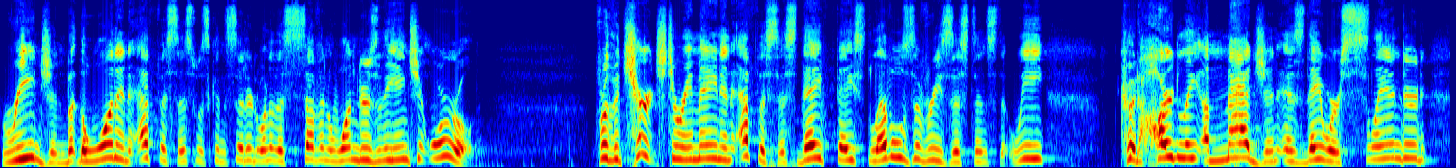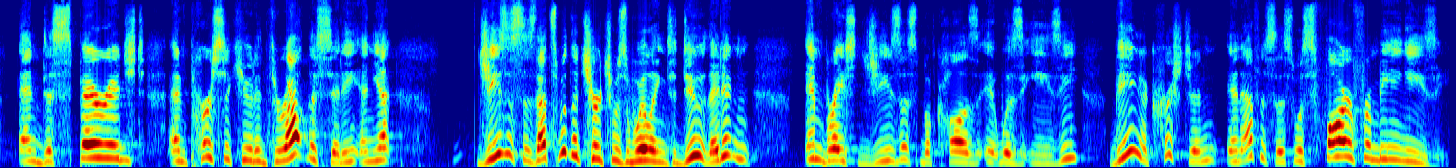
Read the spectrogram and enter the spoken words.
region, but the one in Ephesus was considered one of the seven wonders of the ancient world. For the church to remain in Ephesus, they faced levels of resistance that we could hardly imagine as they were slandered and disparaged and persecuted throughout the city, and yet Jesus says that's what the church was willing to do. They didn't embrace Jesus because it was easy. Being a Christian in Ephesus was far from being easy,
